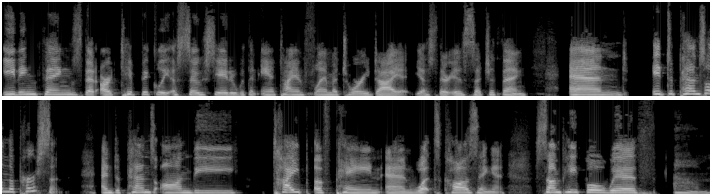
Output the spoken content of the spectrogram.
Eating things that are typically associated with an anti inflammatory diet. Yes, there is such a thing. And it depends on the person and depends on the type of pain and what's causing it. Some people with um,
